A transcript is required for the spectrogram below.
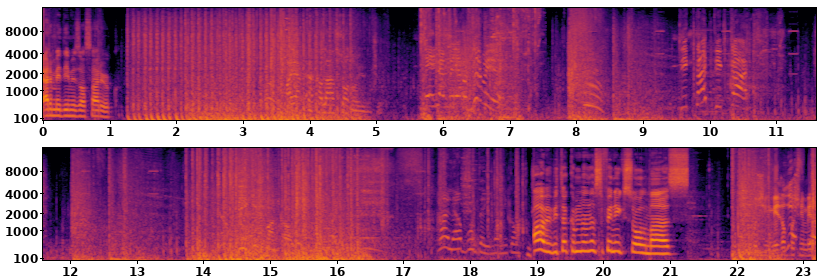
Vermediğimiz hasar yok. Ayakta kalan son oyuncu. Buradayım amigo. Abi bir takımda nasıl Phoenix olmaz? Pushing middle, pushing middle.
